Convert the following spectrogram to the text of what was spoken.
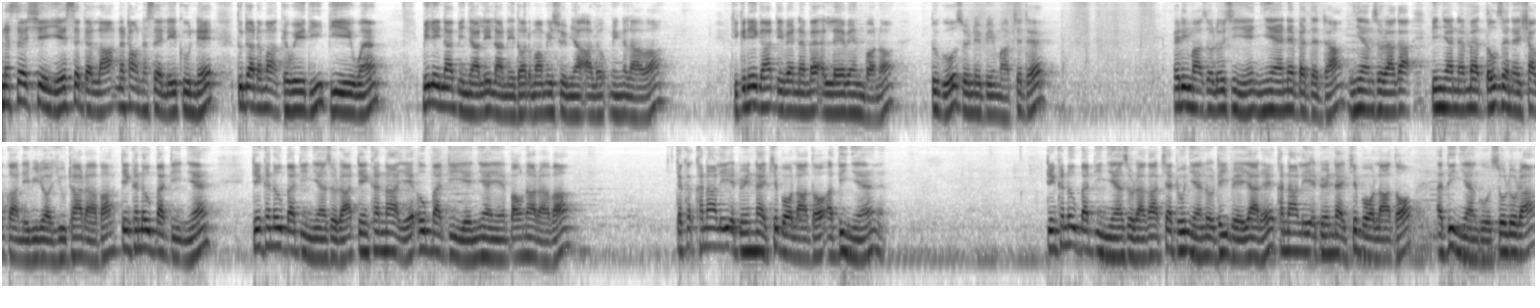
28ရက်17လ2024ခုနှစ်သုတဓမ္မဂဝေဒီ BA1 မိလိန်နာပညာလေ့လာနေသောဓမ္မမိတ်ဆွေများအားလုံးမင်္ဂလာပါဒီကနေ့က table number 11ပေါ့နော်သူ့ကိုဆွေးနွေးပေးမှာဖြစ်တဲ့အဲ့ဒီမှာဆိုလို့ရှိရင်ညံနဲ့ပတ်သက်တာညံဆိုတာကပညာနံပါတ်36ကနေပြီးတော့ယူထားတာပါတင်ခနုပ္ပတ္တိညံတင်ခနုပ္ပတ္တိညံဆိုတာတင်ခဏရဲ့ဥပ္ပတ္တိရဲ့ညံရဲ့ပေါင်းထားတာပါ တခဏလေးအတွင်း၌ဖြစ်ပေါ်လာသောအတိညာဏ်တင်ခဏုပတ္တိညာဏ်ဆိုတာကဖြတ်ထိုးညာဏ်လို့အဓိပ္ပာယ်ရတယ်ခဏလေးအတွင်း၌ဖြစ်ပေါ်လာသောအတိညာဏ်ကိုဆိုလိုတာ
